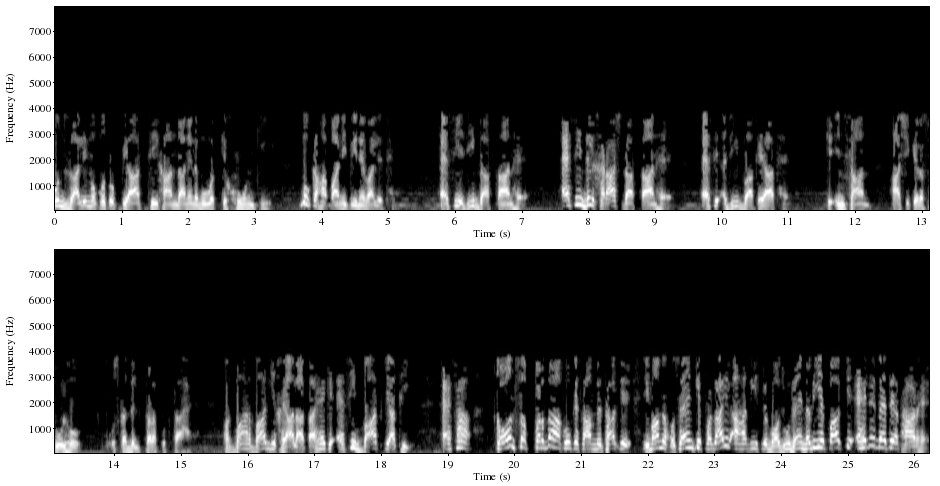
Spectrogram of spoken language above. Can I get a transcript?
ان ظالموں کو تو پیاس تھی خاندان نبوت کے خون کی۔ وہ کہاں پانی پینے والے تھے؟ ایسی عجیب داستان ہے، ایسی دل خراش داستان ہے، ایسے عجیب واقعات ہیں کہ انسان عاشق رسول ہو تو اس کا دل تڑپ اٹھتا ہے اور بار بار یہ خیال آتا ہے کہ ایسی بات کیا تھی؟ ایسا کون سا پردہ آنکھوں کے سامنے تھا کہ امام حسین کے فضائل احادیث میں موجود ہیں، نبی پاک کے اہل بیت اتھار ہیں،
